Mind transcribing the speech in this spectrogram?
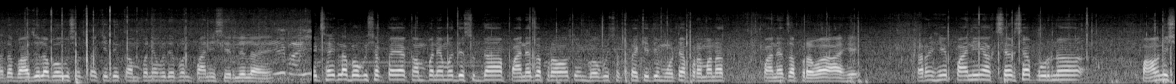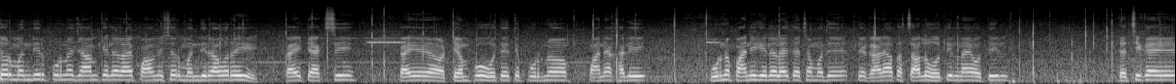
आता बाजूला बघू शकता किती कंपन्यामध्ये पण पाणी शिरलेलं आहे. एक साईडला बघू शकता या कंपन्यामध्ये सुद्धा पाण्याचा प्रवाह तुम्ही बघू शकता किती मोठ्या प्रमाणात पाण्याचा प्रवाह आहे. कारण हे पाणी अक्षरशः पूर्ण पावनेश्वर मंदिर पूर्ण जाम केलेलं आहे. पावनेश्वर मंदिरावरही काही टॅक्सी काही टेम्पो होते ते पूर्ण पाण्याखाली पूर्ण पाणी गेलेलं आहे. त्याच्यामध्ये ते गाड्या आता चालू होतील नाही होतील त्याची काही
